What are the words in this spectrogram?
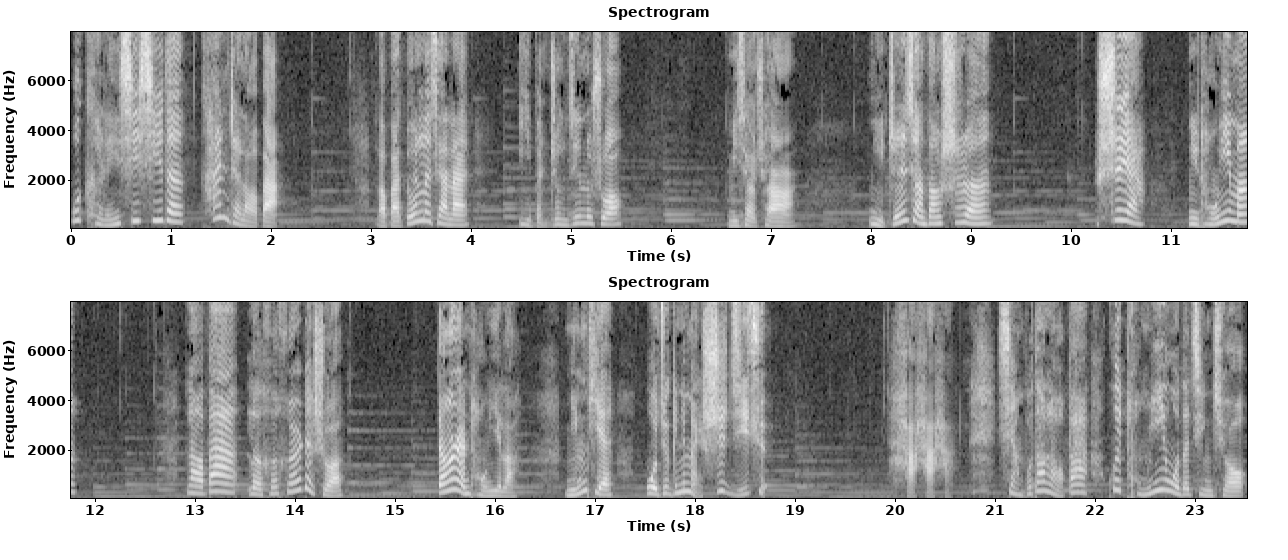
我可怜兮兮的看着老爸，老爸蹲了下来，一本正经的说：“米小圈儿，你真想当诗人？是呀，你同意吗？”老爸乐呵呵的说：“当然同意了，明天我就给你买诗集去。”哈哈哈！想不到老爸会同意我的请求，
